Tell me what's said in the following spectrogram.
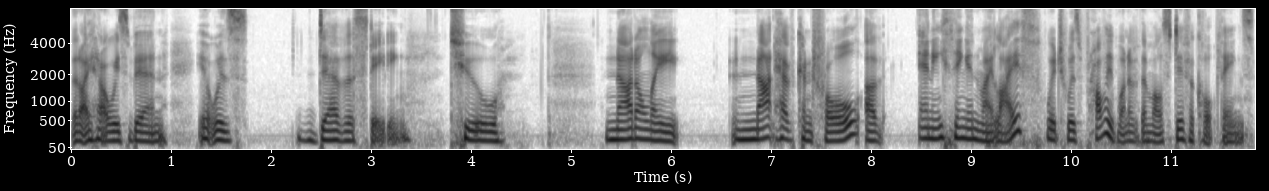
that I had always been, it was devastating to not only not have control of anything in my life, which was probably one of the most difficult things,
